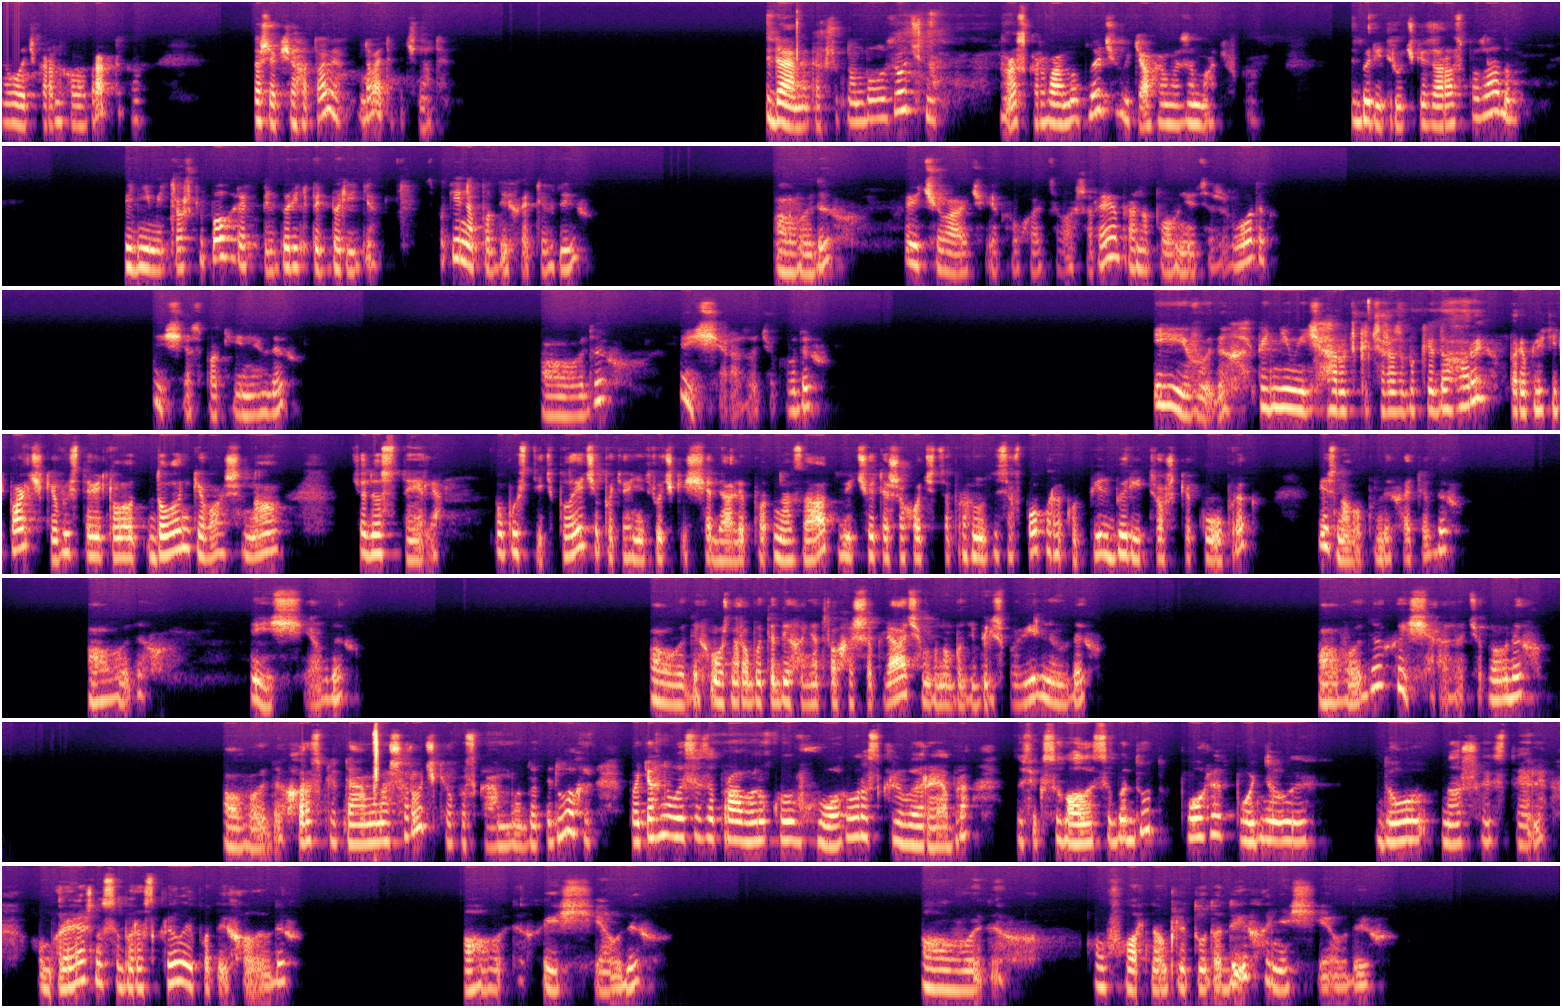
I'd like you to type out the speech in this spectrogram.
невеличка ранкова практика. Тож, якщо готові, давайте починати. Сідаємо так, щоб нам було зручно. Розкриваємо плечі, витягуємо за маківку. Підберіть ручки зараз позаду. Підніміть трошки погляд, підберіть підборіддя. Спокійно подихайте вдих. Видих. Відчуваючи, як рухаються ваші ребра, наповнюється животик. І ще спокійний вдих. Видих. І ще разочок вдих. І видих. Підніміть ручки через боки догори, переплітіть пальчики, виставіть долоньки ваші на до стелі. Опустіть плечі, потягніть ручки ще далі назад. Відчуйте, що хочеться прогнутися в попереку, підберіть трошки куприк і знову подихайте вдих. Видих. І ще вдих. Видих. Можна робити дихання трохи шиплячим, воно буде більш повільним. Вдих. Видих. І ще разочок вдих. Видих. Розплітаємо наші ручки, опускаємо до підлоги, потягнулися за правою рукою вгору, розкрили ребра, зафіксували себе тут, погляд подняли до нашої стелі. Обережно себе розкрили і подихали. Вдих. Видих. І ще вдих. Видих. Комфортна амплітуда дихання, ще вдих.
